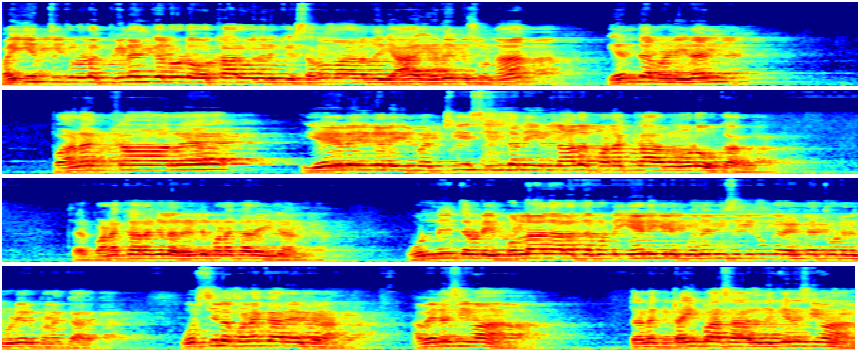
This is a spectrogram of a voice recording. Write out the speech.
மையத்துக்களோட பிணங்களோடு உட்காருவதற்கு சமமானது யா எதுன்னு சொன்னா எந்த மனிதன் பணக்கார ஏழைகளை பற்றி சிந்தனை இல்லாத பணக்காரனோடு உட்காருவார் சார் பணக்காரங்கள ரெண்டு பணக்காரங்க இருக்காங்க. ஒன்று தன்னுடைய பொருளாதாரத்தை கொண்டு ஏழைகளுக்கு உதவி செய்யணுங்கிற எண்ணத்தோடு இருக்கக்கூடிய ஒரு பணக்காரன். ஒரு சில பணக்காரன் இருக்கிறான். அவன் என்ன செய்வான்? தனக்கு டைம் பாஸ் ஆகுறதுக்கு என்ன செய்வான்?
